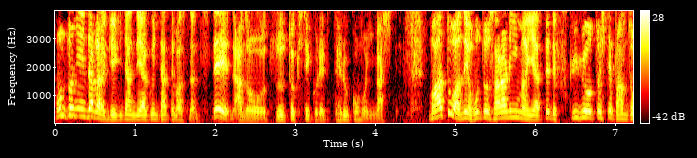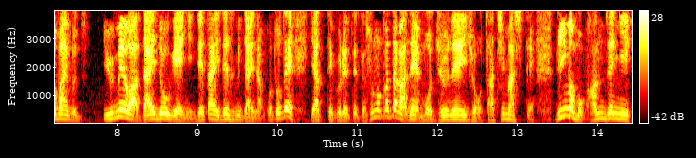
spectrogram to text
本当にだから劇団で役に立ってますなんつって、あの、ずっと来てくれてる子もいまして。まあ、あとはね、本当サラリーマンやってて副業としてパントマイム、夢は大道芸に出たいですみたいなことでやってくれてて、その方がね、もう10年以上経ちまして、で、今も完全に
